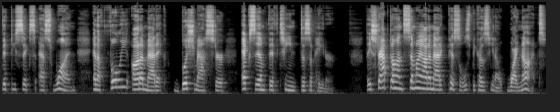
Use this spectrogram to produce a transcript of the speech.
56S1, and a fully automatic Bushmaster XM15 dissipator. They strapped on semi automatic pistols because, you know, why not?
